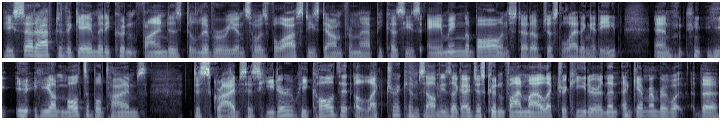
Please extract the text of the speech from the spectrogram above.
He said after the game that he couldn't find his delivery, and so his velocity's down from that because he's aiming the ball instead of just letting it eat. And he he, he on multiple times describes his heater. He calls it electric himself. He's like, I just couldn't find my electric heater. And then I can't remember what the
